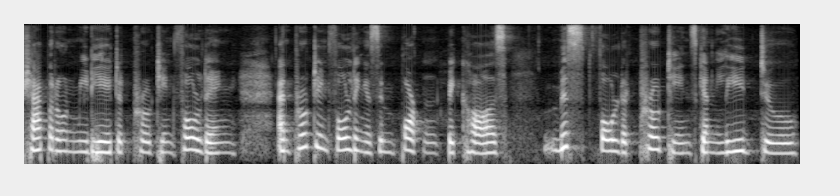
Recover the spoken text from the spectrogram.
chaperone mediated protein folding. And protein folding is important because misfolded proteins can lead to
